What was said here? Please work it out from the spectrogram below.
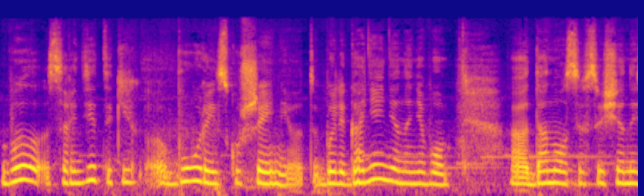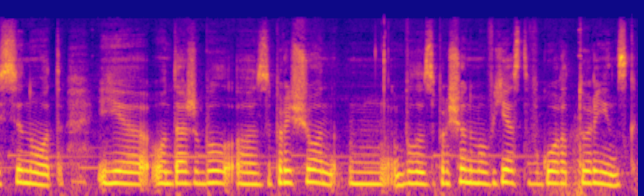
был среди таких э, бурь искушений. Вот были гонения на него, э, доносы в Священный Синод, и он даже был э, запрещен, был запрещен ему въезд в город Туринск.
